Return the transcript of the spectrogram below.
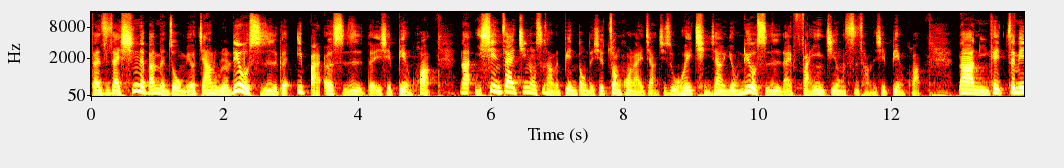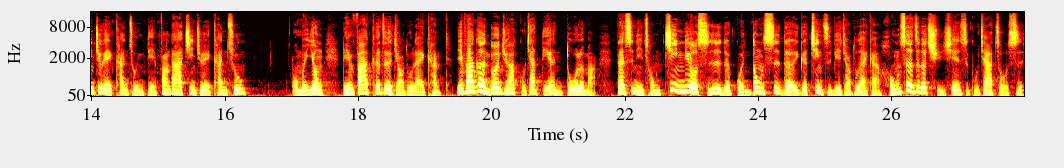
但是在新的版本中，我们又加入了六十日跟一百二十日的一些变化。那以现在金融市场的变动的一些状况来讲，其实我会倾向于用六十日来反映金融市场的一些变化。那你可以这边就可以看出，你点放大镜就可以看出。我们用联发科这个角度来看，联发科很多人觉得它股价跌很多了嘛，但是你从近六十日的滚动式的一个净值比角度来看，红色这个曲线是股价走势，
